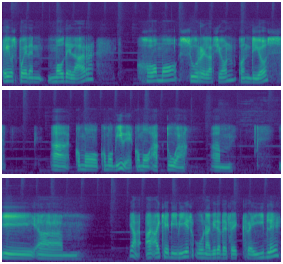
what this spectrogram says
ellos pueden modelar cómo su relación con Dios, uh, cómo, cómo, vive, cómo actúa. Ya, hay que vivir una vida de fe creíble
